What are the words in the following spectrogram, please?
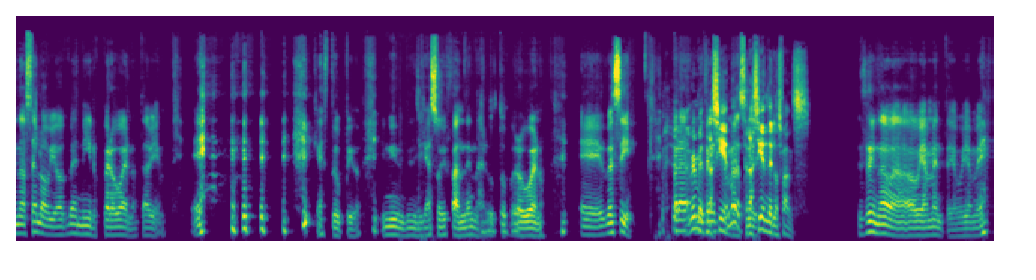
no se lo vio venir, pero bueno, está bien. Qué estúpido. ni, siquiera soy fan de Naruto, pero bueno. Eh, pues sí. a mí me trasciende, trasciende los fans. Sí, no, obviamente, obviamente.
